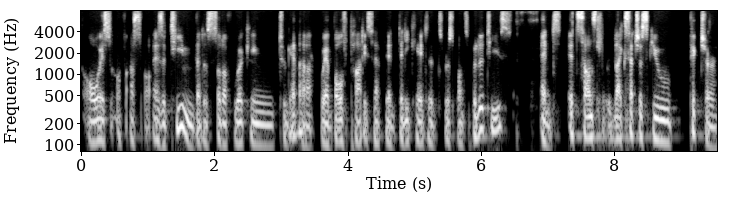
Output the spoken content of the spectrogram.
always of us as a team that is sort of working together where both parties have their dedicated responsibilities. And it sounds like such a skew picture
